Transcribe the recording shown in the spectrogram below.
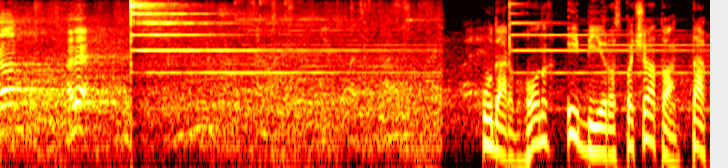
Ган. Але. Удар в гонг і бій розпочато. Так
